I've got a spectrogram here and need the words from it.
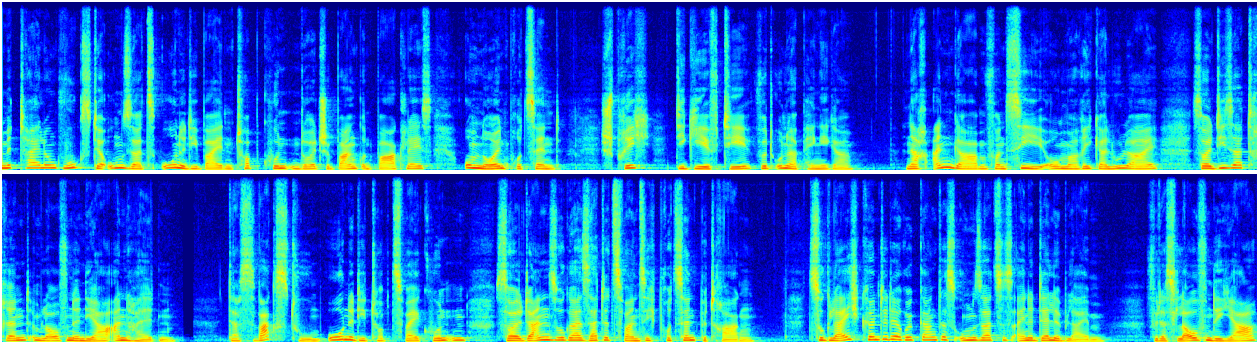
Mitteilung wuchs der Umsatz ohne die beiden Top-Kunden Deutsche Bank und Barclays um 9 Prozent, sprich die GFT wird unabhängiger. Nach Angaben von CEO Marika Lulay soll dieser Trend im laufenden Jahr anhalten. Das Wachstum ohne die Top-2-Kunden soll dann sogar satte 20 Prozent betragen. Zugleich könnte der Rückgang des Umsatzes eine Delle bleiben. Für das laufende Jahr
